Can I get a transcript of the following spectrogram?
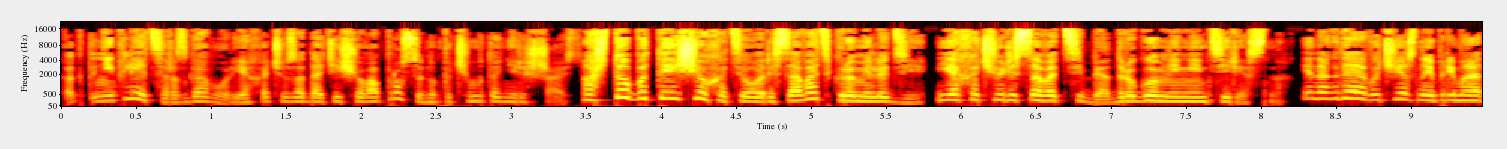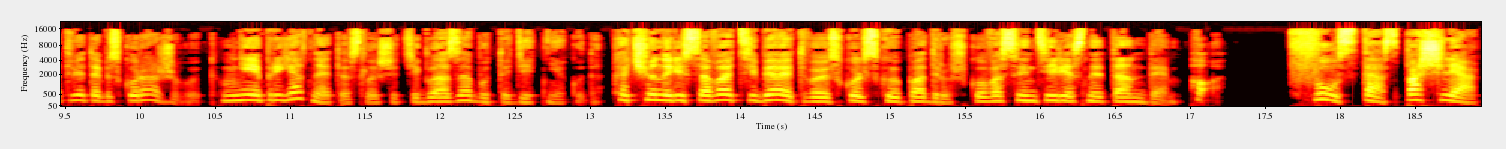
как-то не клеится разговор. Я хочу задать еще вопросы, но почему-то не решаюсь. А что бы ты еще хотела рисовать, кроме людей? Я хочу рисовать тебя, другой мне не интересно. Иногда его честные и прямые ответы обескураживают. Мне приятно это слышать, и глаза будто деть некуда. Хочу нарисовать тебя и твою скользкую подружку. У вас интересный тандем. Ха, Фу, Стас, пошляк!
